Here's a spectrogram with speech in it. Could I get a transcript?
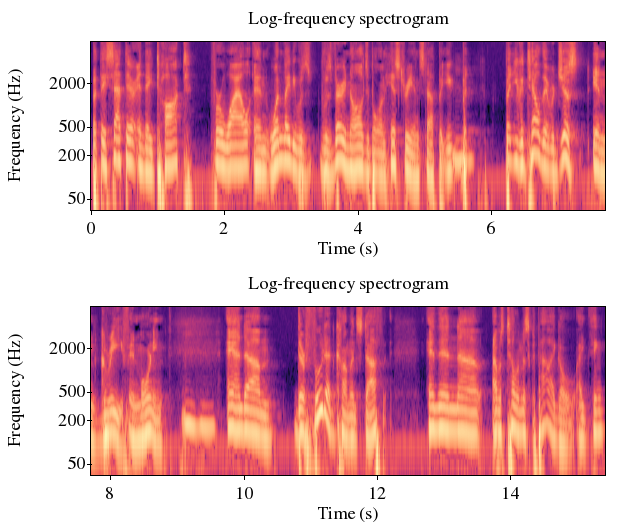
But they sat there and they talked for a while. And one lady was was very knowledgeable on history and stuff. But you but mm-hmm. But you could tell they were just in grief and mourning. And um, their food had come and stuff. And then uh, I was telling Miss Kapow, I go, I think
